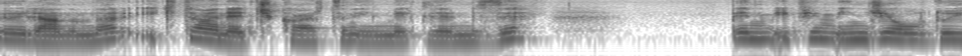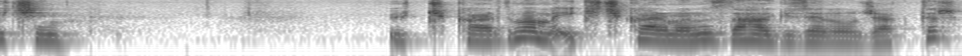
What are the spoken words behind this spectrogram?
böyle hanımlar. iki tane çıkartın ilmeklerinizi. Benim ipim ince olduğu için 3 çıkardım ama 2 çıkarmanız daha güzel olacaktır.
